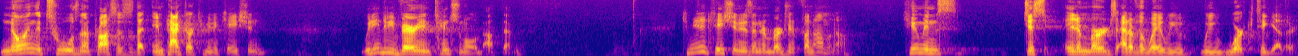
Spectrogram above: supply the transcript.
Knowing the tools and the processes that impact our communication, we need to be very intentional about them. Communication is an emergent phenomenon. Humans just, it emerged out of the way we, we work together.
